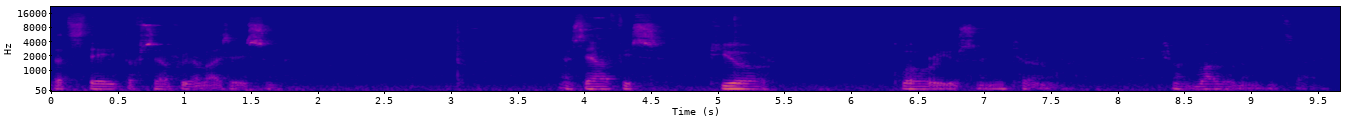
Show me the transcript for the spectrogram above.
that state of self-realization. And self is pure, glorious, and eternal. लक्ष्मण बाबू रंग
